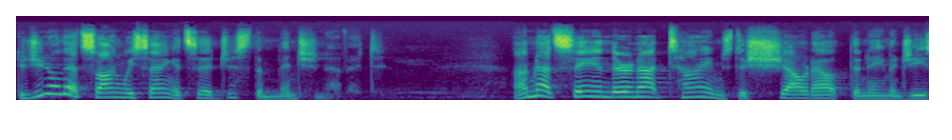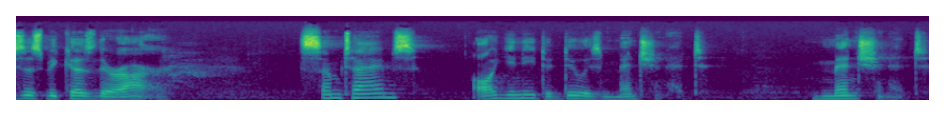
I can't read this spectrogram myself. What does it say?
Did you know that song we sang? It said just the mention of it. I'm not saying there are not times to shout out the name of Jesus because there are. Sometimes all you need to do is mention it. Mention it,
